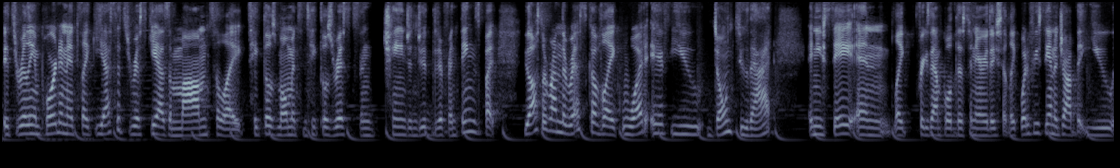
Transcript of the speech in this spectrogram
it's really important. It's like, yes, it's risky as a mom to like take those moments and take those risks and change and do the different things. But you also run the risk of like, what if you don't do that? And you stay in, like, for example, the scenario they said, like, what if you stay in a job that you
